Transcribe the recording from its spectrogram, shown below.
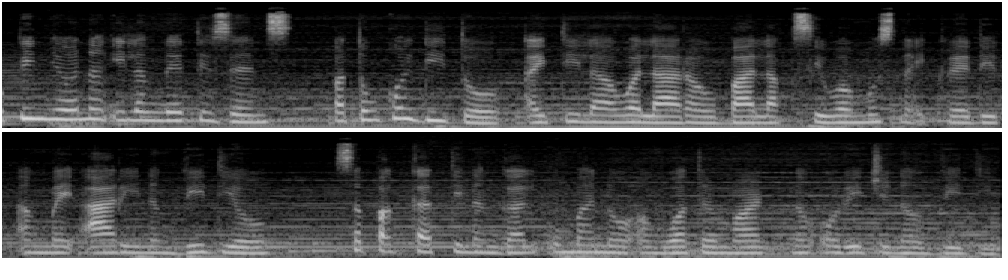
Opinyon ng ilang netizens patungkol dito ay tila wala raw balak si Wamos na i-credit ang may-ari ng video sapagkat tinanggal umano ang watermark ng original video.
